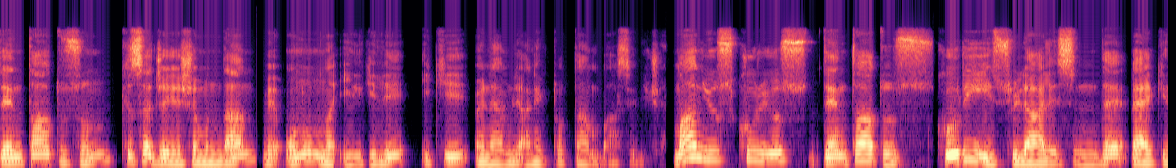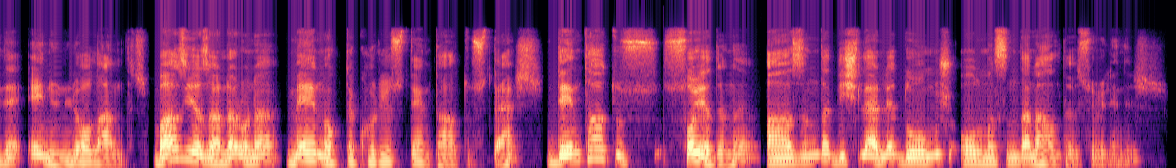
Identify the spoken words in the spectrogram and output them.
Dentatus'un kısaca yaşamından ve onunla ilgili iki önemli anekdottan bahsedeceğim. Manius Curius Dentatus, Curii sülalesinde belki de en ünlü olandır. Bazı yazarlar ona M. Curius Dentatus der. Dentatus soyadını ağzında dişlerle doğmuş olmasından aldığı söylenir.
